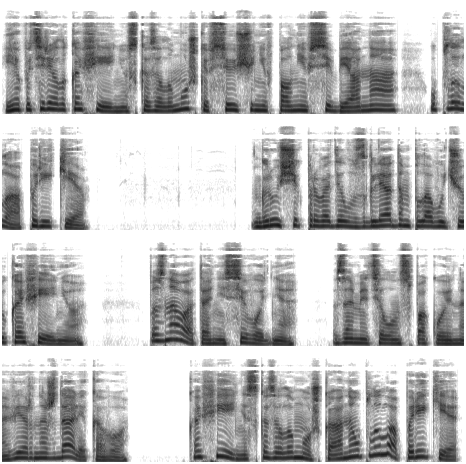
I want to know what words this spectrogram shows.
«Я потеряла кофейню», — сказала мушка, все еще не вполне в себе. Она уплыла по реке. Грузчик проводил взглядом плавучую кофейню. «Поздновато они сегодня». — заметил он спокойно. «Верно, ждали кого?» «Кофейня», — сказала мушка. «Она уплыла по реке».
